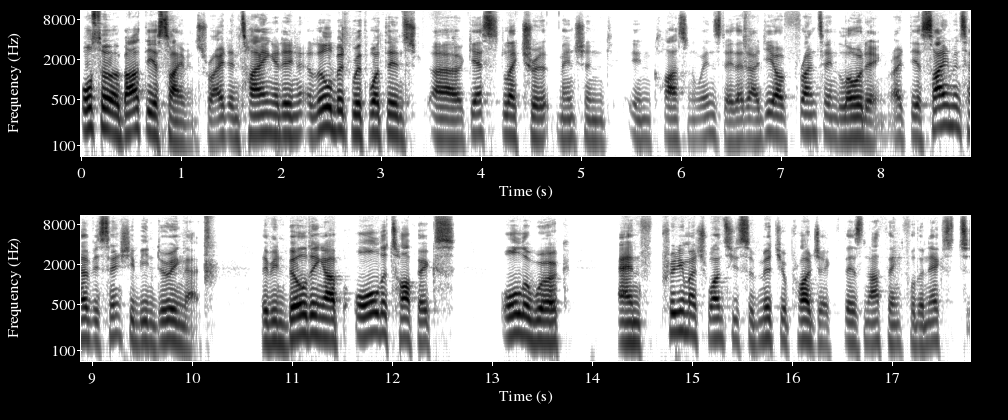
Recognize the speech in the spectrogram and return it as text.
also about the assignments, right? And tying it in a little bit with what the uh, guest lecturer mentioned in class on Wednesday, that idea of front-end loading, right? The assignments have essentially been doing that. They've been building up all the topics, all the work, and pretty much once you submit your project, there's nothing for the next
